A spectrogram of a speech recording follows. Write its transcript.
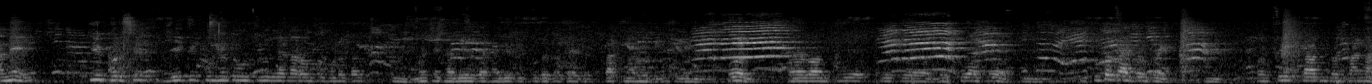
आणि ती फरशी जे की कुठं तर उचलून देणार होतं कुठं तर म्हणजे खाली याच्या खाली ती कुठं तर काहीतरी टाकणार होती. पण साहेबांची एक व्यक्ती अशी आहे. कुठं काय करता येईल प्रत्येक काम करताना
